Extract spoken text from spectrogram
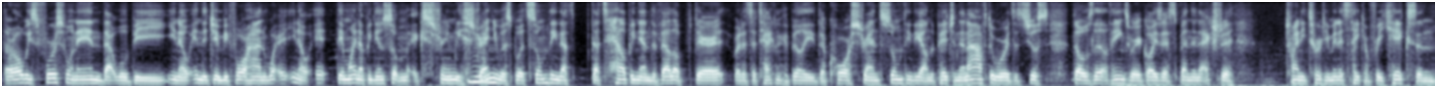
They're always first one in that will be you know in the gym beforehand. wh- You know it, they might not be doing something extremely mm-hmm. strenuous, but something that's that's helping them develop their whether it's a technical ability, their core strength, something to get on the pitch, and then afterwards it's just those little things where guys are spending extra 20 30 minutes taking free kicks. And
